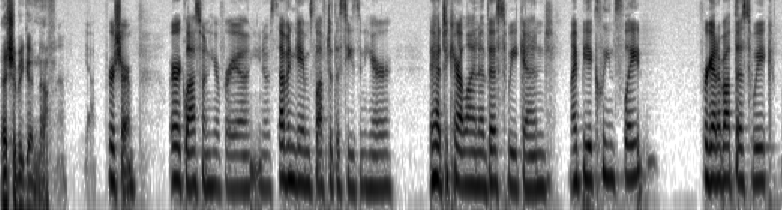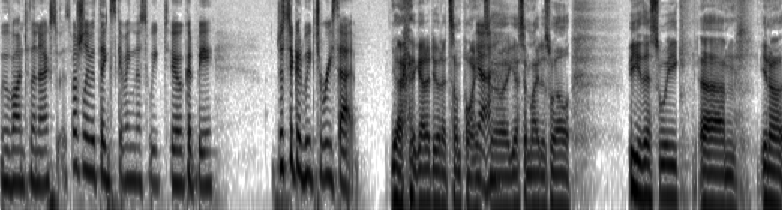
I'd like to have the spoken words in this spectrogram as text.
that should be good enough. For sure. Aric, last one here for you. You know, seven games left of the season here. They head to Carolina this weekend. Might be a clean slate. Forget about this week. Move on to the next, especially with Thanksgiving this week, too. It could be just a good week to reset. Yeah, they got to do it at some point. Yeah. So I guess it might as well be this week. Um, you know,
